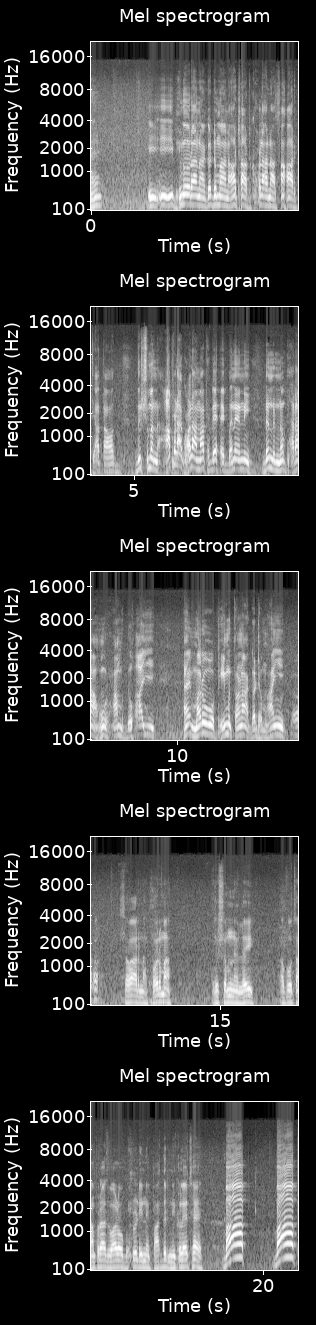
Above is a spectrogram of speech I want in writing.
હે? એ ભીમોરાના ગઢમાં આઠ આઠ ઘોડાના સંહાર થયા હતા દુશ્મન આપણા ઘોડા માથે બે બને નહીં. દંડ ન ભરા, હું રામ દુહાઈ. હે, મરવો ભીમ તણા ગઢ માઈ. સવારના ખોરમાં રેશમને લઈ આપો ચાંપરાજવાળો બોલડીને પાદર નીકળે છે. બાપ બાપ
